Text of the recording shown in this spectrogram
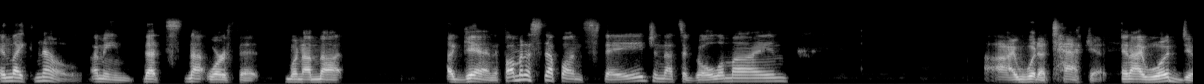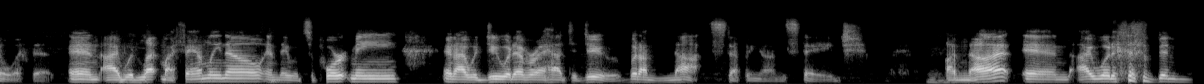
and like, no, I mean, that's not worth it when I'm not, again, if I'm going to step on stage and that's a goal of mine, I would attack it and I would deal with it. And I would let my family know and they would support me and I would do whatever I had to do. But I'm not stepping on stage. Mm-hmm. I'm not. And I would have been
